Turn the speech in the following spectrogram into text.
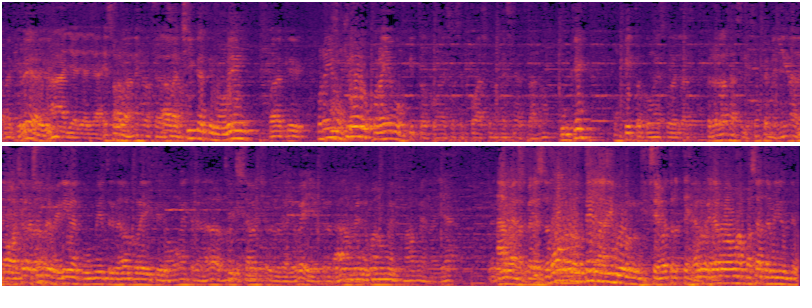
Para que vea, ¿eh? Ah, ya, ya, ya. Eso lo maneja la A federación. las chicas que nos ven, para que. Por ahí, hubo un por ahí hubo un pito con eso, se fue hace unos meses atrás, ¿no? ¿Con qué? Un pito con eso, de la, pero era la selección femenina. de- No, esa versión femenina con un entrenador por ahí que. Con un entrenador, ¿no? Sí, que sí. estaba hecho el gallo bello, pero Más o no- menos, más o menos. Más o menos, ya. Pero Ah, bueno, pero es entonces- otro tema, digo. Es otro tema. Ya lo, ya pero- lo vamos a pasar también un tema.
